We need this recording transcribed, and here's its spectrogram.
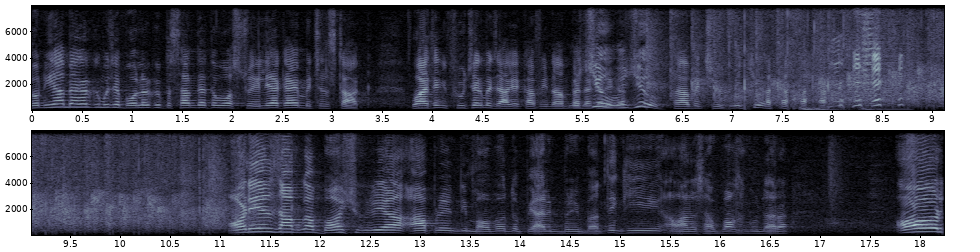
दुनिया में अगर कोई मुझे बॉलर कोई पसंद है तो वो ऑस्ट्रेलिया का है मिचेल स्टार्क। वो आई थिंक फ्यूचर में जाके काफ़ी नाम पैदा मिचू करेगा। मिचू। हाँ मिचू। मिचू। ऑडियंस आपका बहुत शुक्रिया। आपने इतनी मोहब्बत और प्यारी भरी बातें की हमारे साथ वक्त गुजारा। और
